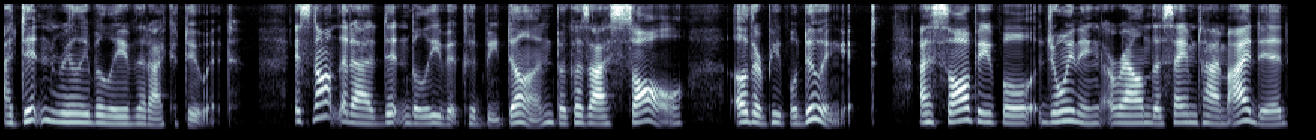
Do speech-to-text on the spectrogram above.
I didn't really believe that I could do it. It's not that I didn't believe it could be done because I saw other people doing it. I saw people joining around the same time I did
